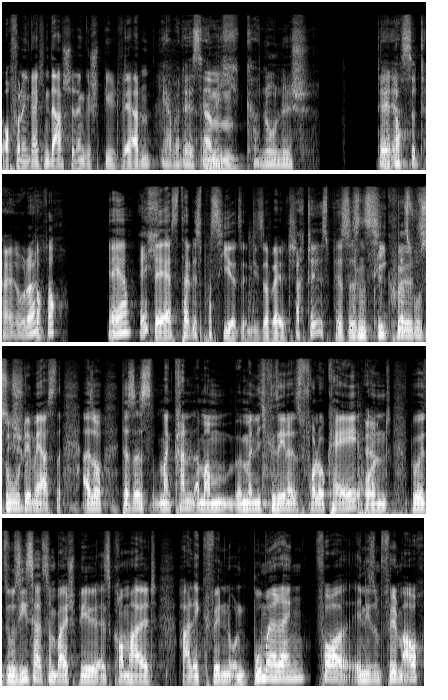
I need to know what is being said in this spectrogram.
auch von den gleichen Darstellern gespielt werden. Ja, aber der ist ja Ähm, nicht kanonisch. Der ja, doch. erste Teil, oder? Doch, doch. Ja, ja. Echt? Der erste Teil ist passiert in dieser Welt. Ach, der ist Das ist ein Sequel zu dem ersten. Also, das ist, man kann, man, wenn man nicht gesehen hat, ist voll okay. Ja. Und du, du siehst halt zum Beispiel, es kommen halt Harley Quinn und Boomerang vor in diesem Film auch.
